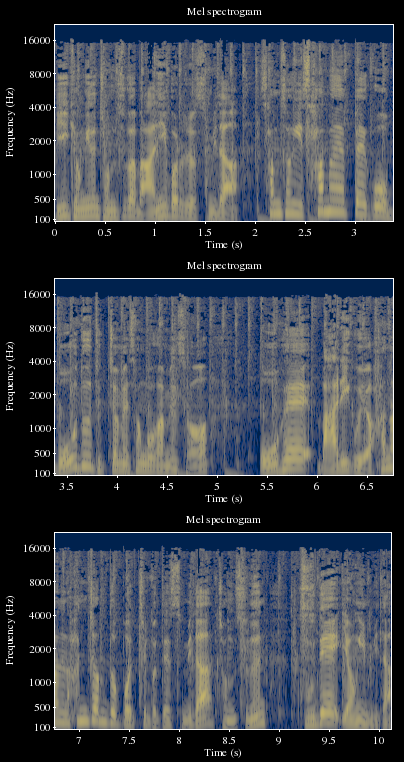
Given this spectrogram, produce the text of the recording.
이 경기는 점수가 많이 벌어졌습니다. 삼성이 3회 빼고 모두 득점에 성공하면서 5회 말이고요. 한화는 한 점도 뽑지 못했습니다. 점수는 9대 0입니다.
